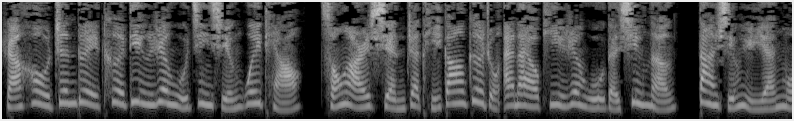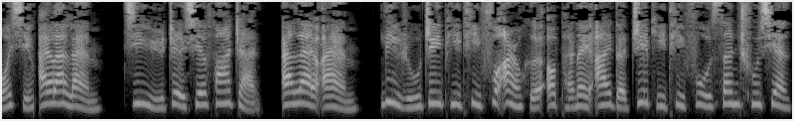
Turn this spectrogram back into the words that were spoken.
然后针对特定任务进行微调，从而显著提高各种 NLP 任务的性能。大型语言模型 LLM 基于这些发展，LLM 例如 GPT-4 和 OpenAI 的 GPT-3 出现，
